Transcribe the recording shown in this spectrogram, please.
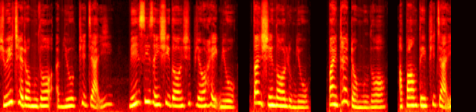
ရွေးချယ်တော်မူသောအမျိုးဖြစ်ကြ၏မင်းစည်းစိမ်ရှိသောရစ်ပြောဟိတ်မျိုးတန့်ရှင်းသောလူမျိုးပိုင်ထိုက်တော်မူသော အပေါင်းအသင်းဖြစ်ကြ၏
